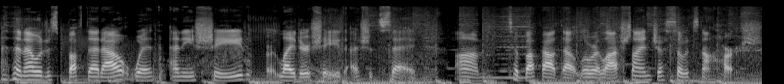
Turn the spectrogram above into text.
And then I will just buff that out with any shade, or lighter shade, I should say um, to buff out that lower lash line just so it's not harsh.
